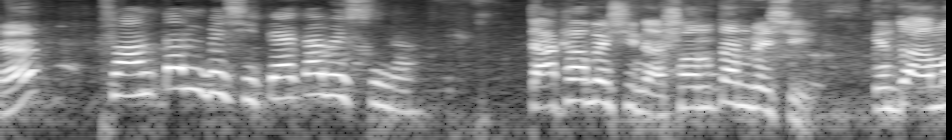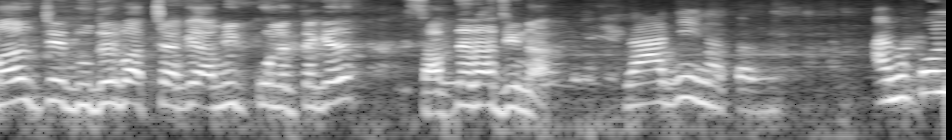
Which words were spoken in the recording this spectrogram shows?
হ্যাঁ? সন্তান বেশি টাকা বেশি না। টাকা বেশি না সন্তান বেশি। কিন্তু আমার যে দুধের বাচ্চাকে আমি কোলে থেকে সাথে রাজি না। রাজি না তবে। আমি কোন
